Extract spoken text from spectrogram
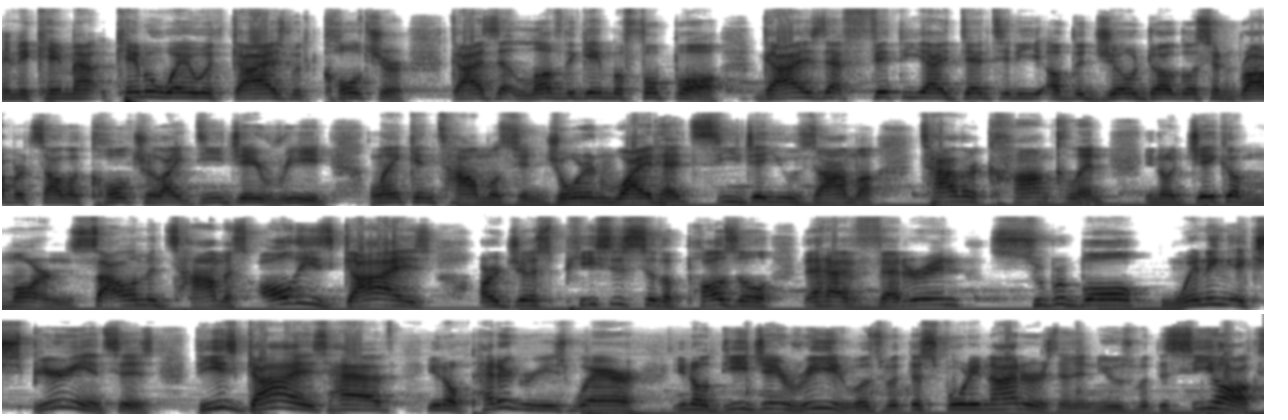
and they came out came away with guys with culture, guys that love the game of football, guys that fit the identity of the Joe Douglas and Robert Saleh culture, like DJ Reed, Laken Tomlinson, Jordan Whitehead, CJ Uzomah, Tyler Conklin, you know, Jacob Martin, Solomon Thomas. All these guys are just pieces to the puzzle that have veteran Super Bowl winning experiences. These guys have, you know, pedigrees where, you know, DJ Reed was with the 49ers and then he was with the Seahawks.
